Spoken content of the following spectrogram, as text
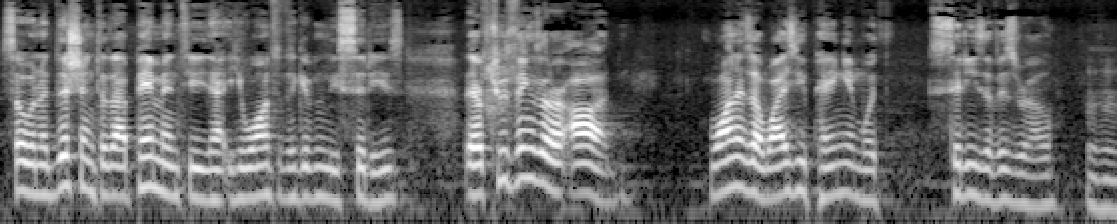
So in addition to that payment, he he wanted to give him these cities. There are two things that are odd. One is that why is he paying him with cities of Israel? Mm-hmm.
